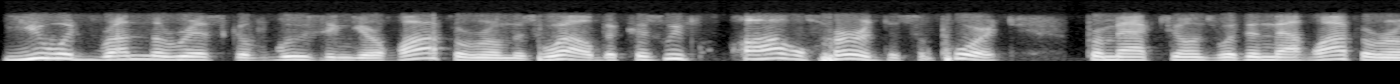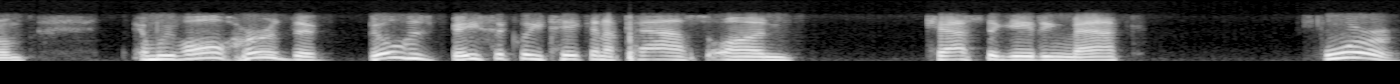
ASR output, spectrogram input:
you would run the risk of losing your locker room as well because we've all heard the support for Mac Jones within that locker room. And we've all heard that Bill has basically taken a pass on castigating Mac for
